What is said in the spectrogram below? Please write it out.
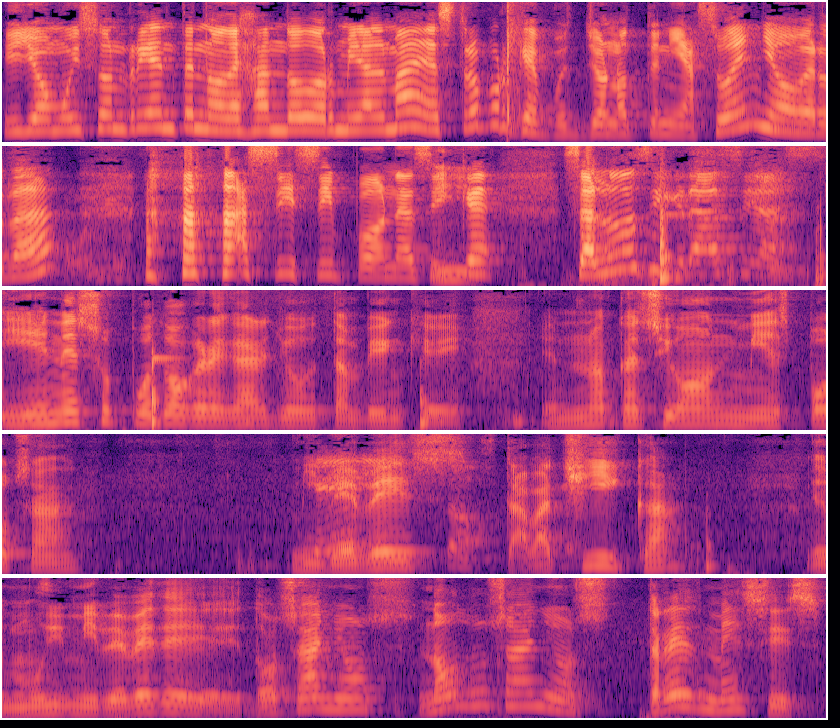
y yo muy sonriente, no dejando dormir al maestro porque pues yo no tenía sueño, ¿verdad? sí, sí pone. Así Y- que saludos y gracias. Y en eso puedo agregar yo también que en una ocasión mi esposa, mi ¿Qué bebé hizo? estaba chica, eh, muy, mi bebé de dos años, no dos años, tres meses,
